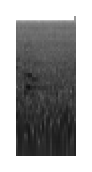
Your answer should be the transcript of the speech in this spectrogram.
西吧。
